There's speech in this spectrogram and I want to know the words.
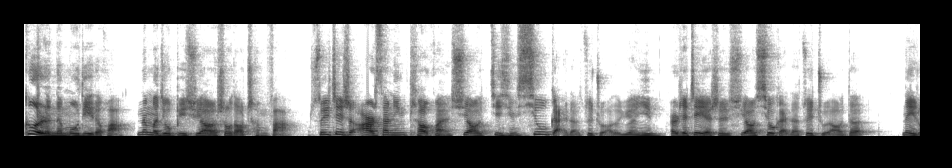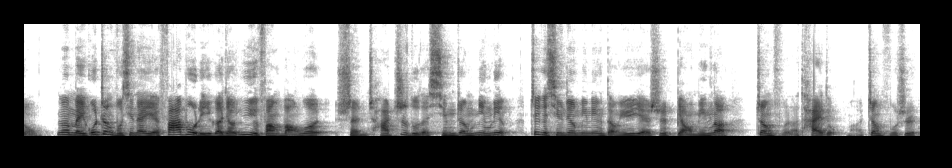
个人的目的的话，那么就必须要受到惩罚。所以这是二三零条款需要进行修改的最主要的原因，而且这也是需要修改的最主要的内容。那么美国政府现在也发布了一个叫《预防网络审查制度的行政命令》，这个行政命令等于也是表明了政府的态度啊，政府是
